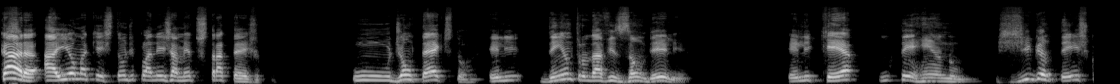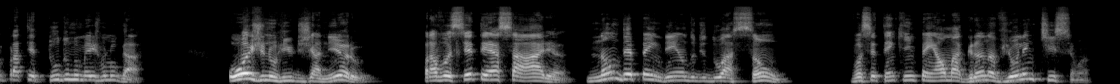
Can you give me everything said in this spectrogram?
Cara, aí é uma questão de planejamento estratégico. O John Textor, ele, dentro da visão dele, ele quer um terreno gigantesco para ter tudo no mesmo lugar. Hoje, no Rio de Janeiro, para você ter essa área não dependendo de doação, você tem que empenhar uma grana violentíssima.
